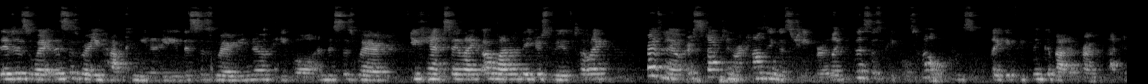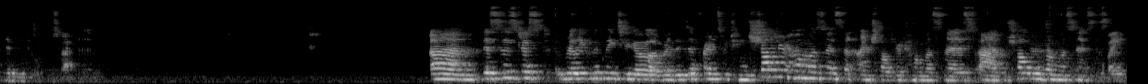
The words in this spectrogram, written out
this is where this is where you have community, this is where you know people, and this is where you can't say like, oh, why don't they just move to like Fresno or Stockton where housing is cheaper? Like this is people's homes. Like if you think about it from an individual perspective. Um, this is just really quickly to go over the difference between sheltered homelessness and unsheltered homelessness. Um, sheltered homelessness is like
